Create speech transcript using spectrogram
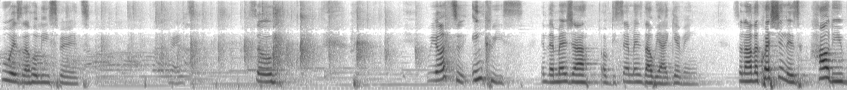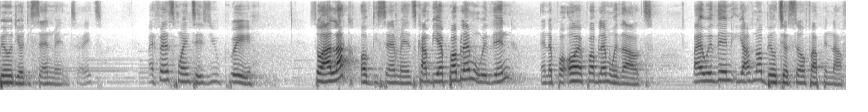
who is the Holy Spirit. Right? So we ought to increase in the measure of discernment that we are giving. So now the question is, how do you build your discernment, right? My first point is you pray. So our lack of discernment can be a problem within and a pro- or a problem without. By within, you have not built yourself up enough.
